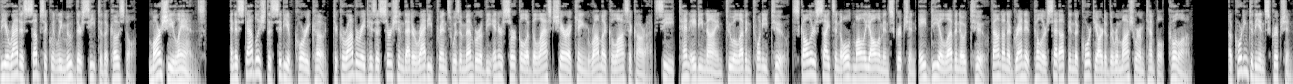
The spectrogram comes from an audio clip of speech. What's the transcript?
The Aratas subsequently moved their seat to the coastal marshy lands and established the city of Kozhikode. To corroborate his assertion that Arati prince was a member of the inner circle of the last Chera king Rama Kulasakara c. 1089–1122, scholars cites an old Malayalam inscription AD 1102 found on a granite pillar set up in the courtyard of the Rameshwaram temple, Kollam. According to the inscription,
